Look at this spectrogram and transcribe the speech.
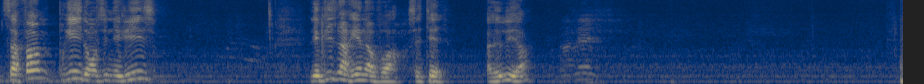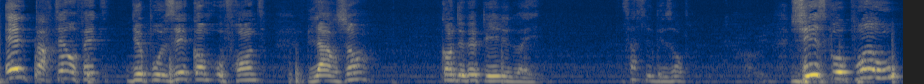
sa femme prie dans une église. L'église n'a rien à voir, c'est elle. Alléluia. Elle partait en fait déposer comme offrande l'argent qu'on devait payer le loyer. Ça, c'est le désordre. Jusqu'au point où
